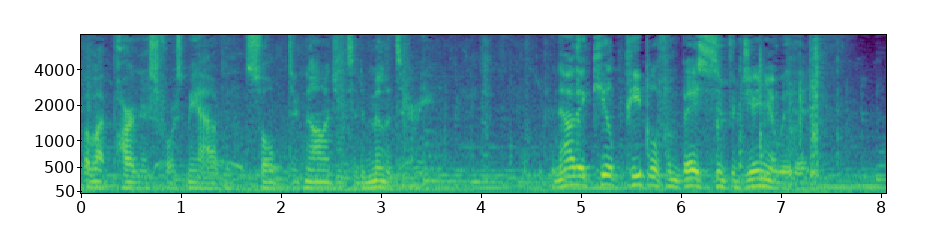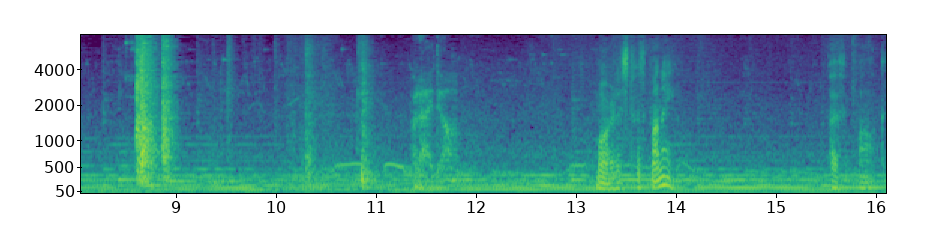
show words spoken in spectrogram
But my partners forced me out and sold the technology to the military. And now they kill people from bases in Virginia with it. But I don't. Moralist with money. Perfect mark.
